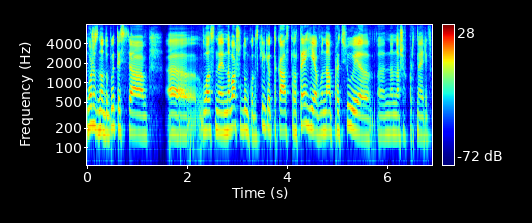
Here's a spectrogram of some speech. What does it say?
може знадобитися. Е, власне, на вашу думку, наскільки така стратегія вона працює е, на наших партнерів?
